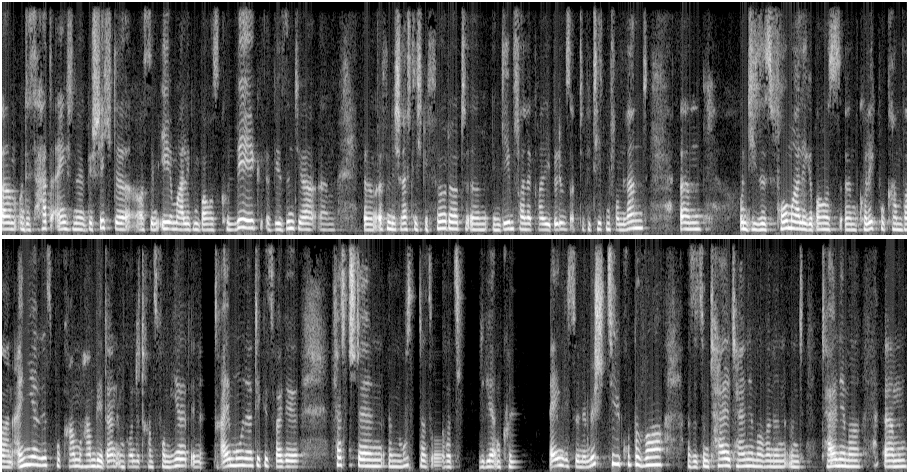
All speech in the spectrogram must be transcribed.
Ähm, und es hat eigentlich eine Geschichte aus dem ehemaligen Bauhaus Kolleg. Wir sind ja ähm, äh, öffentlich-rechtlich gefördert, ähm, in dem Falle gerade die Bildungsaktivitäten vom Land. Ähm, und dieses vormalige Bauhaus ähm, Kollegprogramm war ein einjähriges Programm, haben wir dann im Grunde transformiert in ein dreimonatiges, weil wir feststellen ähm, mussten, dass unsere Ziele, wir im Kolleg eigentlich so eine Mischzielgruppe war, also zum Teil Teilnehmerinnen und Teilnehmer, ähm,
